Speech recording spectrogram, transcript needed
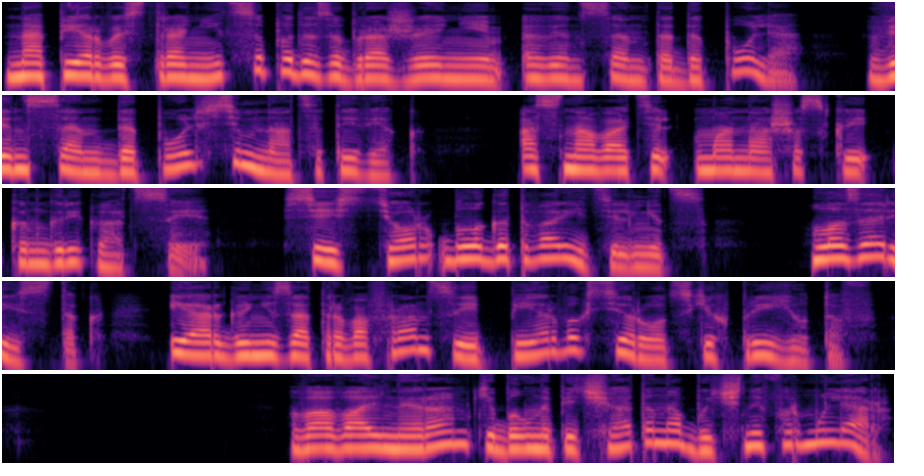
На первой странице под изображением Винсента де Поля Винсент де Поль, XVII век, основатель монашеской конгрегации, сестер-благотворительниц, лазаристок и организатор во Франции первых сиротских приютов. В овальной рамке был напечатан обычный формуляр,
